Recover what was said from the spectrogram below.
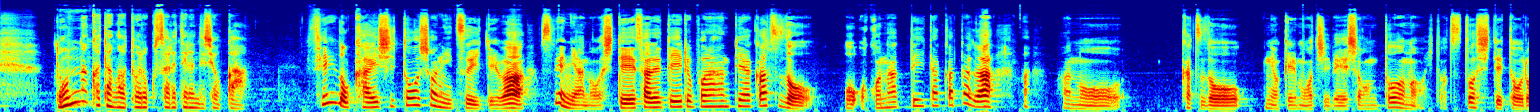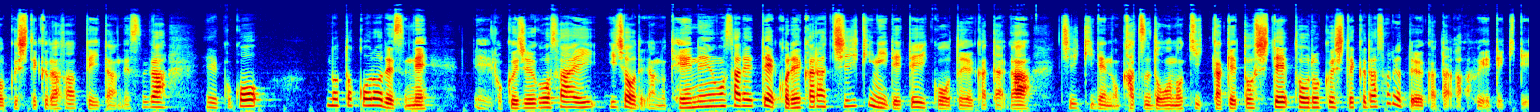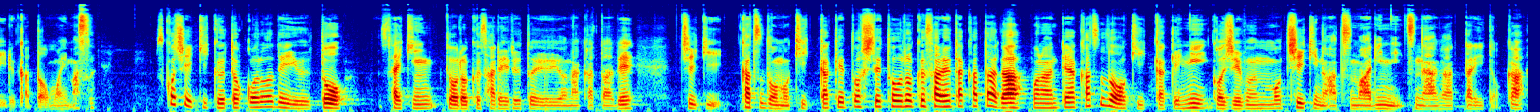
どんな方が登録されてるんでしょうか？制度開始当初については、すでにあの指定されているボランティア活動を行っていた方が、あの、活動におけるモチベーション等の一つとして登録してくださっていたんですが、ここのところですね、65歳以上であの定年をされてこれから地域に出ていこうという方が地域での活動のきっかけとして登録してくださるという方が増えてきているかと思います。少し聞くところで言うと最近登録されるというような方で地域活動のきっかけとして登録された方がボランティア活動をきっかけにご自分も地域の集まりにつながったりとか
